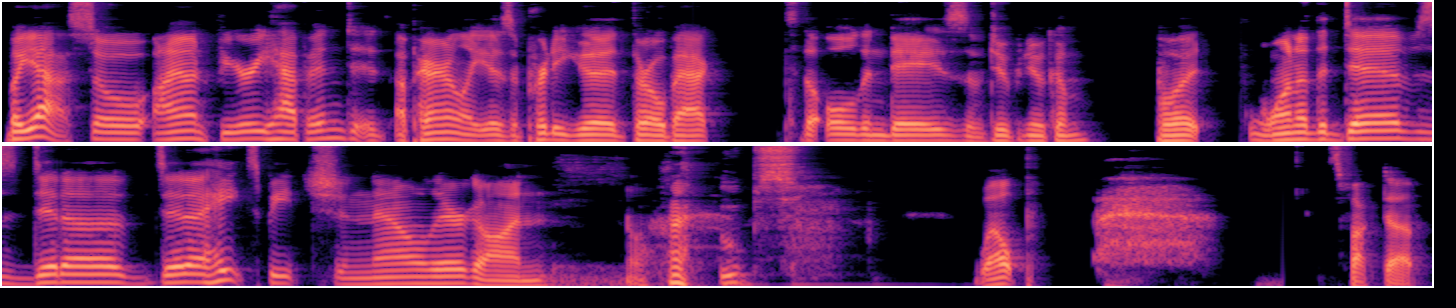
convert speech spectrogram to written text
But yeah, so Ion Fury happened. It apparently is a pretty good throwback to the olden days of Duke Nukem. But one of the devs did a did a hate speech, and now they're gone. Oops. Welp. It's fucked up.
